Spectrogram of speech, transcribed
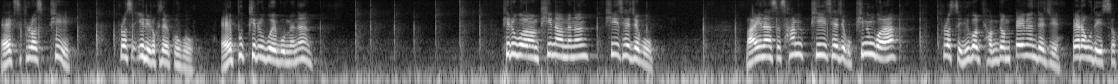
x 플러스 p 플러스 1 이렇게 될 거고 fp를 구해보면은 p를 구하면 p 나오면은 p 세제곱 마이너스 3p 세제곱 p는 거야 플러스 이걸 변변 빼면 되지. 빼라고 돼 있어.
